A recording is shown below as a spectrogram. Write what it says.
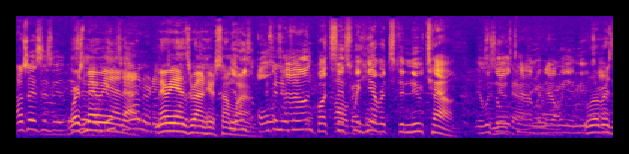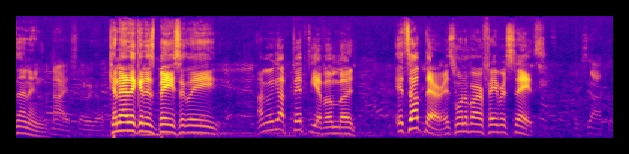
Oh, so this is, is Where's it Marianne at? Marianne's around here somewhere. It somewhere. was Old It's in Town, Newtown? but since okay, we're cool. here, it's the New Town. It was Old town. Town, but now we're in We're Newtown. representing. Nice. There we go. Connecticut is basically. I mean, we got 50 of them, but it's up there. It's one of our favorite states. Exactly,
